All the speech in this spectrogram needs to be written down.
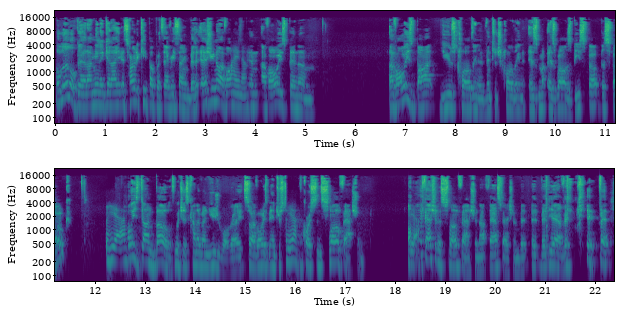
A little bit. I mean, again, I, it's hard to keep up with everything, but as you know, I've always know. been, I've always been, um, I've always bought used clothing and vintage clothing as as well as bespoke. bespoke. Yeah. I've always done both, which is kind of unusual, right? So I've always been interested, Yeah. of course, in slow fashion. All Yeah. my fashion is slow fashion, not fast fashion. But but, but yeah, but, but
